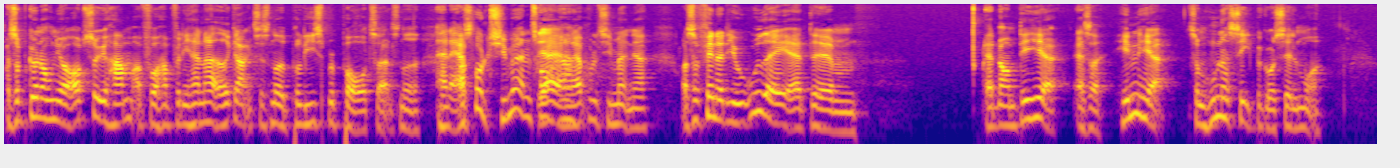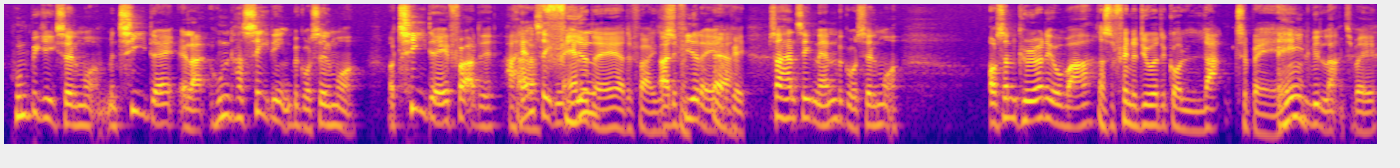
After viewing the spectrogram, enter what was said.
og så begynder hun jo at opsøge ham og få ham, fordi han har adgang til sådan noget police reports og alt sådan noget. Han er politimand, tror Ja, jeg. ja, han er politimand, ja. Og så finder de jo ud af, at, øhm, at når om det her, altså hende her, som hun har set begå selvmord, hun begik selvmord, men 10 dage, eller hun har set en begå selvmord, og 10 dage før det har han Ja, set en fire anden... dage er det faktisk. Nej, det er fire dage, Ja. okay. Så har han set en anden begå selvmord. Og sådan kører det jo bare. Og så finder de ud af, at det går langt tilbage. Helt vildt langt tilbage.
